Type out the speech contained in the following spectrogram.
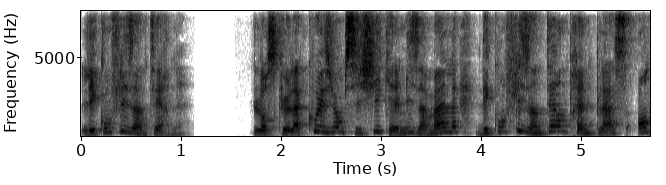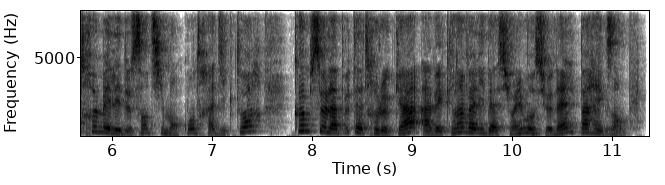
Les conflits internes. Lorsque la cohésion psychique est mise à mal, des conflits internes prennent place, entremêlés de sentiments contradictoires, comme cela peut être le cas avec l'invalidation émotionnelle par exemple.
